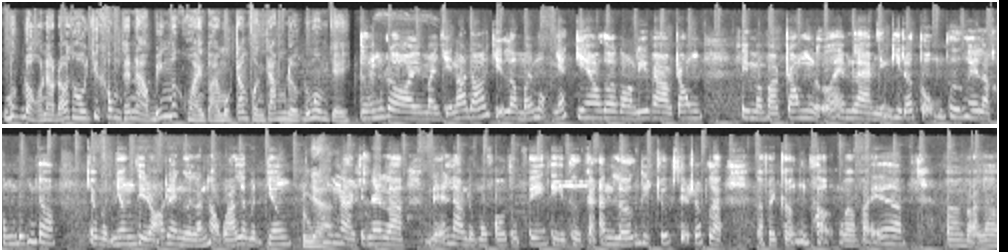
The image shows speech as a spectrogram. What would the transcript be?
mức độ nào đó thôi chứ không thể nào biến mất hoàn toàn một trăm phần trăm được đúng không chị? Đúng rồi mà chị nói đó chỉ là mới một nhát dao thôi còn đi vào trong khi mà vào trong nữa em làm những gì đó tổn thương hay là không đúng cho cho bệnh nhân thì rõ ràng người lãnh hậu quả là bệnh nhân. Dạ. đúng không nào? Cho nên là để làm được một phẫu thuật viên thì thường các anh lớn thì trước sẽ rất là là phải cẩn thận và phải uh, gọi là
